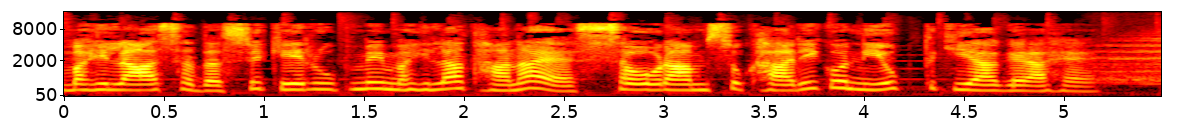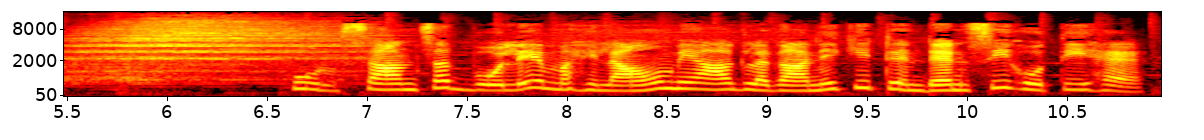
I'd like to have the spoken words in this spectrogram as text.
महिला सदस्य के रूप में महिला थाना एस राम सुखारी को नियुक्त किया गया है। पूर्व सांसद बोले, महिलाओं में आग लगाने की टेंडेंसी होती है।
